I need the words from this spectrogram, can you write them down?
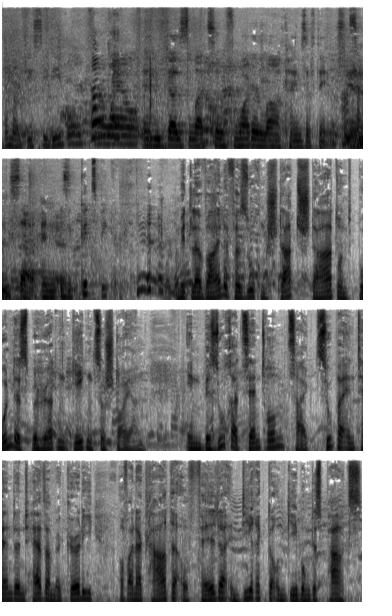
MRGCD board for a while and does lots of water law kinds of things and, so, and is a good speaker. Mittlerweile versuchen Stadt, Staat und Bundesbehörden gegenzusteuern. Im Besucherzentrum zeigt Superintendent Heather McCurdy auf einer Karte auf Felder in direkter Umgebung des Parks.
